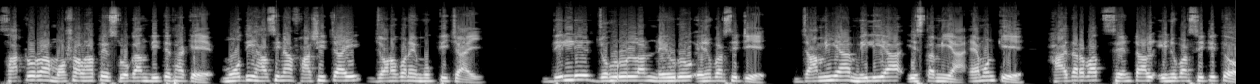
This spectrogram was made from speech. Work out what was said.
ছাত্ররা মশাল হাতে স্লোগান দিতে থাকে, মোদি হাসিনা ফাঁসি চাই জনগণের মুক্তি চাই। দিল্লির জহুরুল্লাহ নেহরু ইউনিভার্সিটি, জামিয়া মিলিয়া ইসলামিয়া, এমনকি হায়দ্রাবাদ সেন্ট্রাল ইউনিভার্সিটিতেও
